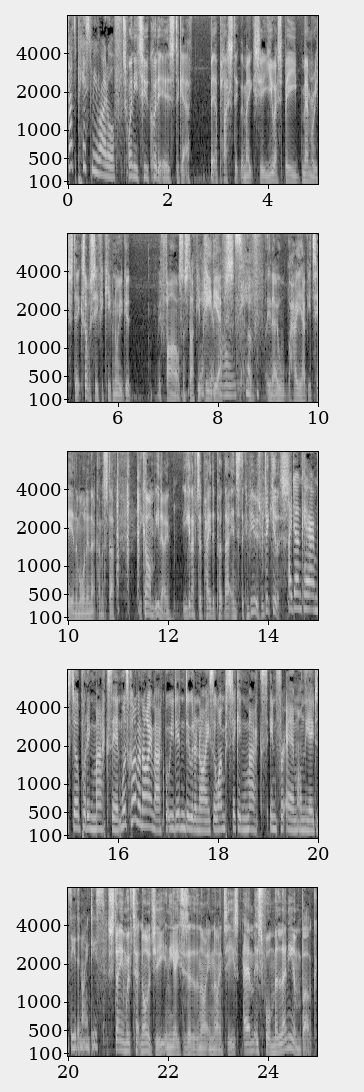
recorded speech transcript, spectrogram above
That's pissed me right off. 22 quid it is to get a bit of plastic that makes your USB memory sticks. Obviously, if you're keeping all your good files and stuff, your Yes, your PDFs files, yeah. of, you know, how you have your tea in the morning, that kind of stuff, you can't, you know, you're to have to pay to put that into the computer. It's ridiculous. I don't care. I'm still putting Macs in. Well, it's kind of an iMac, but we didn't do it an i, so I'm sticking Macs in for M on the A to Z of the 90s. Staying with technology in the A to Z of the 1990s, M is for Millennium Bug.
